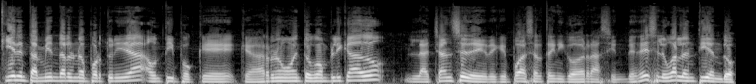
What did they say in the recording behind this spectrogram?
quieren también darle una oportunidad a un tipo que, que agarró en un momento complicado la chance de, de que pueda ser técnico de Racing. Desde ese lugar lo entiendo.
